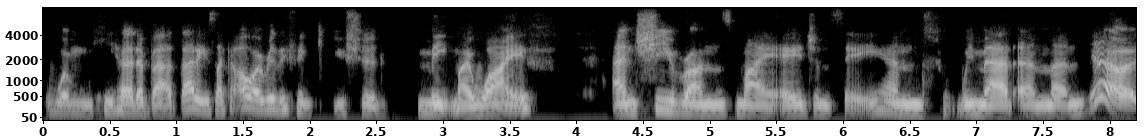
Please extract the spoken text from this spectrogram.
when he heard about that, he's like, Oh, I really think you should meet my wife and she runs my agency and we met and then yeah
